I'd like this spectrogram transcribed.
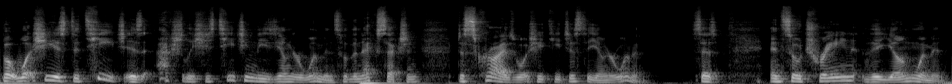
but what she is to teach is actually she's teaching these younger women. So the next section describes what she teaches to younger women. It says, and so train the young women.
